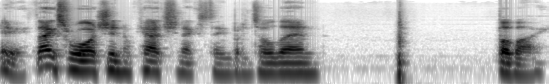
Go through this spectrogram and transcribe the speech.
Anyway, thanks for watching. I'll catch you next time, but until then, bye bye.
